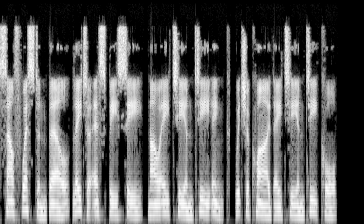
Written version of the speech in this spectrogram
Southwestern Bell later SBC, now AT&T Inc., which acquired AT&T Corp.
